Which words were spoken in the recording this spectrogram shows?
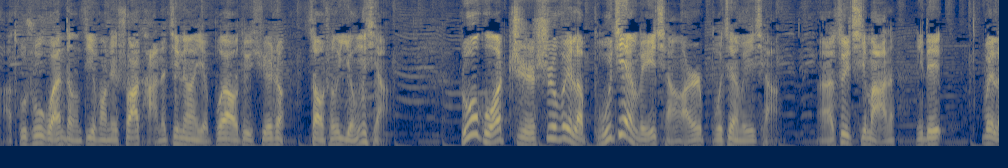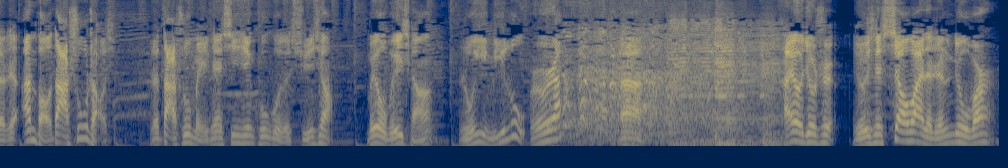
啊，图书馆等地方这刷卡呢，尽量也不要对学生造成影响。如果只是为了不建围墙而不建围墙，啊，最起码呢，你得为了这安保大叔着想。这大叔每天辛辛苦苦的巡校，没有围墙容易迷路，是不是？啊，还有就是有一些校外的人遛弯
